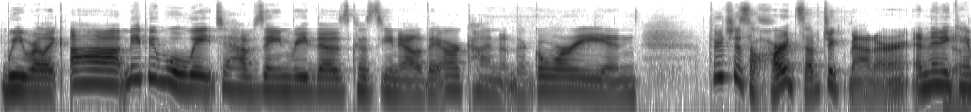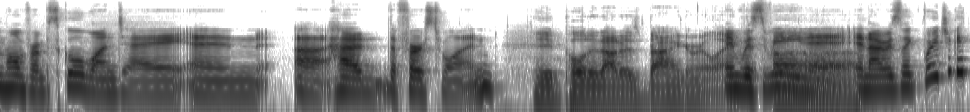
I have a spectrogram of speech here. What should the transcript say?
we were like ah maybe we'll wait to have zane read those because you know they are kind of they're gory and they're just a hard subject matter and then he Yeah. came home from school one day and uh, had the first one. He pulled it out of his bag and we're like, and was reading it. Uh, and i was like where'd you get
